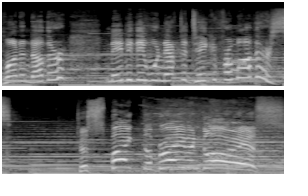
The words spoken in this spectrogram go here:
one another, maybe they wouldn't have to take it from others. To Spike the Brave and Glorious!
